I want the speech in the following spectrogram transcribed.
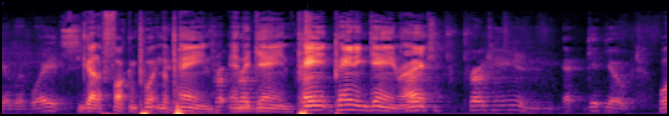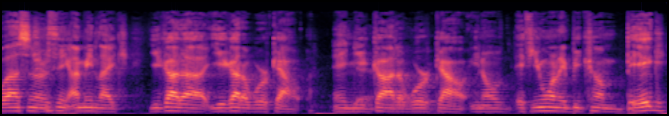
You gotta weights. You got to fucking put in the pain Pro- and the pro- gain. Pain, pain and gain, right? Prote- Protein and eh, get yoked. Well, that's another thing. I mean, like you gotta you gotta work out, and you Yeah, gotta exactly. work out. You know, if you want to become big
